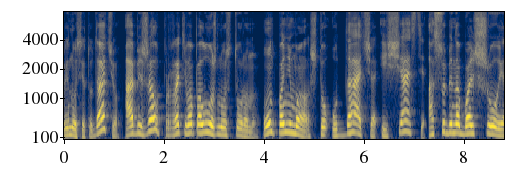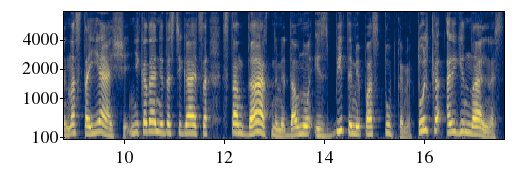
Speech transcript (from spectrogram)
приносит удачу, а бежал в противоположную сторону. Он понимал, что удача и счастье, особенно большое, настоящее, никогда не достигается стандартными, давно избитыми поступками. Только оригинальность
